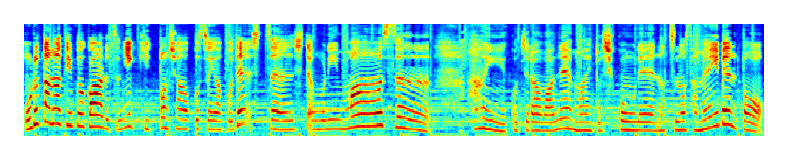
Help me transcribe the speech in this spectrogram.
オルタナティブガールズにキットシャークス役で出演しております。はい、こちらはね、毎年恒例夏のサメイベント。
